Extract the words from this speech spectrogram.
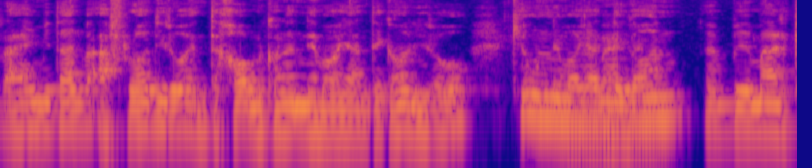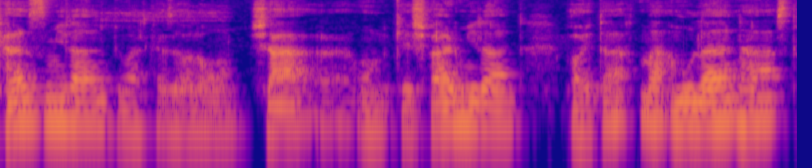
رأی میدن و افرادی رو انتخاب می‌کنن نمایندگانی رو که اون نمایندگان به مرکز میرن به مرکز حالا اون شهر اون کشور میرن پایتخت معمولا هست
